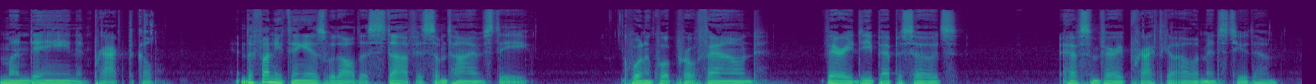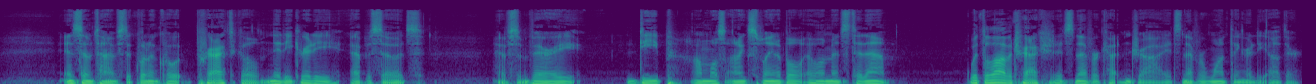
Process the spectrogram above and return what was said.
mundane and practical. And the funny thing is with all this stuff is sometimes the quote unquote profound, very deep episodes have some very practical elements to them. And sometimes the quote unquote practical nitty gritty episodes have some very deep, almost unexplainable elements to them. With the law of attraction, it's never cut and dry. It's never one thing or the other.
